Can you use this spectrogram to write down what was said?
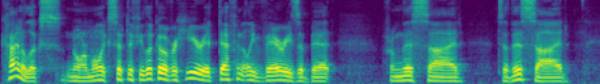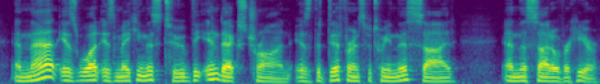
kind of looks normal, except if you look over here, it definitely varies a bit from this side to this side. And that is what is making this tube the Indextron, is the difference between this side and this side over here.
